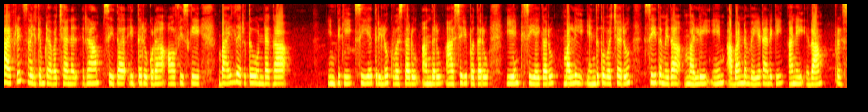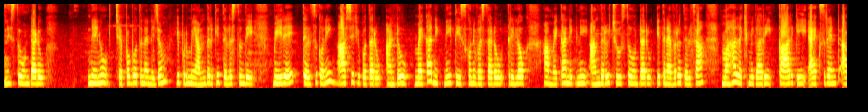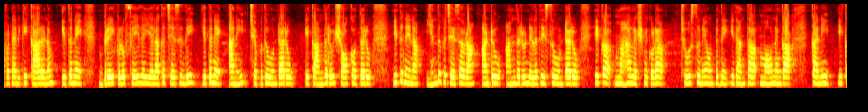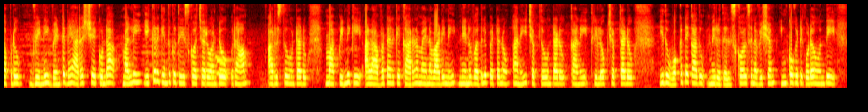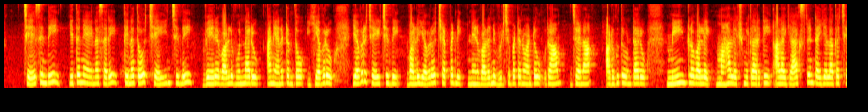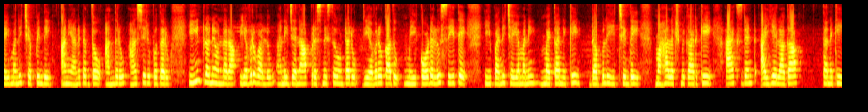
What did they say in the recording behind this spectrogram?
Hi friends welcome to our channel Ram Sita ఇద్దరు కూడా ఆఫీస్కి బయలుదేరుతూ ఉండగా ఇంటికి సీఐ త్రిలోక్ వస్తాడు. అందరూ ఆశ్చర్యపోతారు. ఏంటి సీఐ గారు? మళ్ళీ ఎందుకు వచ్చారు? సీత మీద మళ్ళీ ఏం అభాండం వేయడానికి అని రామ్ ప్రశ్నిస్తూ ఉంటాడు. నేను చెప్పబోతున్న నిజం ఇప్పుడు మీ అందరికీ తెలుస్తుంది. మీరే తెలుసుకొని ఆశ్చర్యపోతారు అంటూ మెకానిక్ని తీసుకొని వస్తాడు త్రిలోక్. ఆ మెకానిక్ని అందరూ చూస్తూ ఉంటారు. ఇతను ఎవరో తెలుసా? మహాలక్ష్మి గారి కారుకి యాక్సిడెంట్ అవ్వటానికి కారణం ఇతనే. బ్రేకులు ఫెయిల్ అయ్యేలాగా చేసింది ఇతనే అని చెబుతూ ఉంటారు. ఇక అందరూ షాక్ అవుతారు. ఇతనేనా? ఎందుకు చేసావురా అంటూ అందరూ నిలదీస్తూ ఉంటారు. ఇక మహాలక్ష్మి కూడా చూస్తూనే ఉంటుంది. ఇదంతా మౌనంగా. కానీ ఇకప్పుడు విని వెంటనే అరెస్ట్ చేయకుండా మళ్ళీ ఇక్కడికి ఎందుకు తీసుకువచ్చారు అంటూ రామ్ అరుస్తూ ఉంటాడు. మా పిన్నికి అలా అవ్వటానికి కారణమైన వాడిని నేను వదిలిపెట్టను అని చెప్తూ ఉంటాడు. కానీ త్రిలోక్ చెప్తాడు ఇది ఒక్కటే కాదు మీరు తెలుసుకోవాల్సిన విషయం ఇంకొకటి కూడా ఉంది. చేసింది ఇతనే అయినా సరే తినతో చేయించింది వేరే వాళ్ళు ఉన్నారు అని అనటంతో ఎవరు ఎవరు చేయించింది వాళ్ళు ఎవరో చెప్పండి నేను వాళ్ళని విడిచిపెట్టను అంటూ రామ్ జన అడుగుతూ ఉంటారు. మీ ఇంట్లో వాళ్ళే మహాలక్ష్మి గారికి అలా యాక్సిడెంట్ అయ్యేలాగా చేయమని చెప్పింది అని అనటంతో అందరూ ఆశ్చర్యపోతారు. ఈ ఇంట్లోనే ఉన్నారా? ఎవరు వాళ్ళు? అని జన ప్రశ్నిస్తూ ఉంటారు. ఎవరో కాదు మీ కోడలు సీతే. ఈ పని చేయమని మెకానిక్కి డబ్బులు ఇచ్చింది. మహాలక్ష్మి గారికి యాక్సిడెంట్ అయ్యేలాగా తనకి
